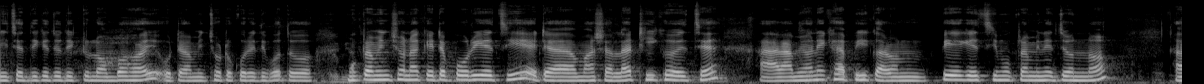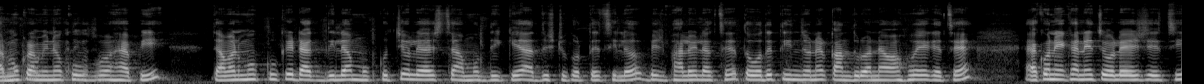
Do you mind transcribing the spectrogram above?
নিচের দিকে যদি একটু লম্বা হয়, ওটা আমি ছোট করে দিব। তো মুকরামিন সোনাকে এটা পরিয়েছি, এটা মাসাল্লাহ ঠিক হয়েছে। আর আমি অনেক হ্যাপি কারণ পেয়ে গেছি মুকরামিনের জন্য। আর মুকরামিনও খুব হ্যাপি তো আমার মুক্কুকে ডাক দিলাম, মুক্কু চলে আসছে আমুর দিকে, আর দুষ্টু করতেছিল। বেশ ভালোই লাগছে। তো ওদের তিনজনের কান্দুরা নেওয়া হয়ে গেছে। এখন এখানে চলে এসেছি,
